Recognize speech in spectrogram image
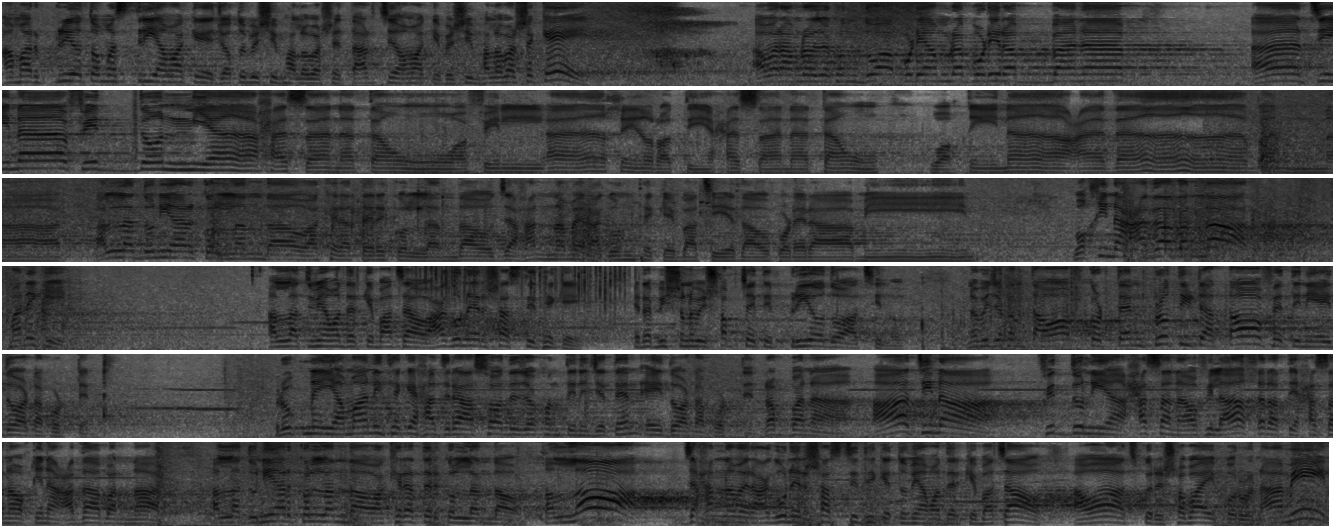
আমার প্রিয়তমা স্ত্রী আমাকে যত বেশি ভালোবাসে তার চেয়েও আমাকে বেশি ভালোবাসে কে আবার আমরা যখন দোয়া পড়ি আমরা পড়ি রব্বানা آتنا في الدنيا حسنة وفي الآخرة حسنة وقنا عذاب النار আল্লাহ দুনিয়ার কল্যাণ দাও আখেরাতের কল্যাণ দাও জাহান্নামের আগুন থেকে বাঁচিয়ে দাও পড়ে আমিন ওয়াকিনা আযাবান নার মানে কি? আল্লাহ, তুমি আমাদেরকে বাঁচাও। আগুনের শাস্তি থেকে। এটা বিশ্বনবীর সবচাইতে প্রিয় দোয়া ছিল। নবী যখন তাওয়াফ করতেন, প্রতিটা তাওয়াফে তিনি এই দোয়াটা পড়তেন। রুকনে ইয়ামানি থেকে হাজরা আসওয়াদে যখন তিনি যেতেন, এই দোয়াটা পড়তেন। রব্বানা আতিনা ফিদ্দুনিয়া হাসানা ওফিল আখেরাতে হাসানা ওকিনা আদাবান নার। আল্লাহ, দুনিয়ার কল্যাণ দাও, আখেরাতের কল্যাণ দাও। আল্লাহ! জাহান্নামের আগুনের শাস্তি থেকে তুমি আমাদেরকে বাঁচাও। আওয়াজ করে সবাই পড়ুন, আমিন।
